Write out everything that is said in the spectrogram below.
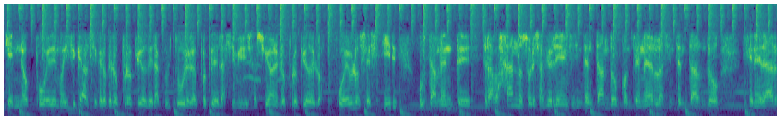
que no puede modificarse. Creo que lo propio de la cultura, lo propio de las civilizaciones, lo propio de los pueblos es ir justamente trabajando sobre esas violencias, intentando contenerlas, intentando generar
